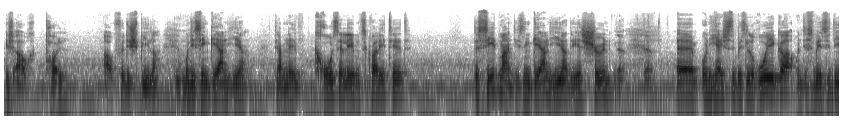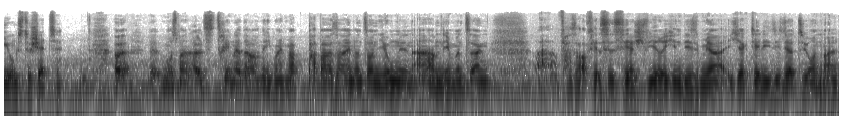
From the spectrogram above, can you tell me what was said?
ist auch toll. Auch für die Spieler. Und die sind gern hier. Die haben eine große Lebensqualität. Das sieht man, die sind gern hier, die ist schön. Ja, ja. Ähm, und hier ist es ein bisschen ruhiger und das wissen die Jungs zu schätzen. Aber äh, muss man als Trainer da auch nicht manchmal Papa sein und so einen Jungen in den Arm nehmen und sagen, ah, pass auf, es ist sehr schwierig in diesem Jahr, ich erkläre die Situation mal.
